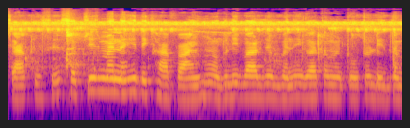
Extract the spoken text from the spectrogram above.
चाकू से सब चीज़ मैं नहीं दिखा पाई हूँ। अगली बार जब बनेगा तो मैं टोटल एकदम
